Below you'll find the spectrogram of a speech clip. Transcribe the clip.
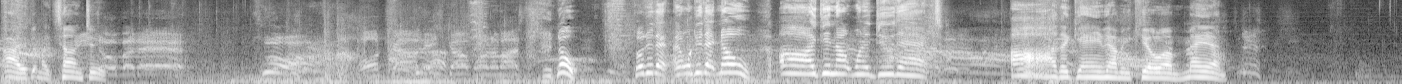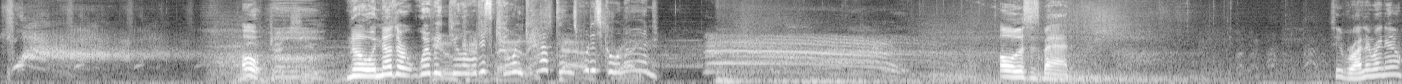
Ah, look at my tongue, too. No! Don't do that! I don't want to do that! No! Oh, I did not want to do that! Ah, the game had me kill him. Man. Oh! No, another... What are we doing? We're just killing captains. What is going on? Oh, this is bad. Is he running right now?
